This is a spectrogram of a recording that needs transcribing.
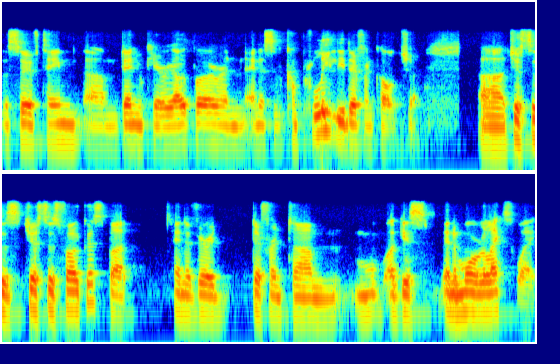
the surf team, um, Daniel Cariopa, and and it's a completely different culture. Uh, just as just as focused, but in a very different, um, I guess, in a more relaxed way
